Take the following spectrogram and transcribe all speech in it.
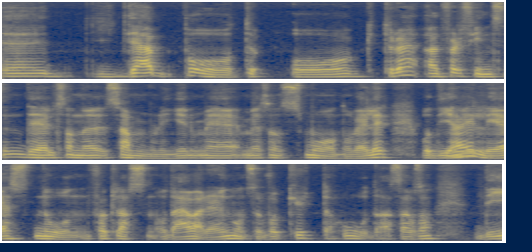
eh, det er både og, tror jeg. For det fins en del sånne samlinger med, med sånne smånoveller. Og de har jeg lest noen for klassen. Og der var det noen som får kutta hodet av seg og sånn. De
